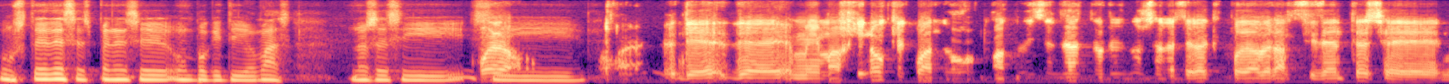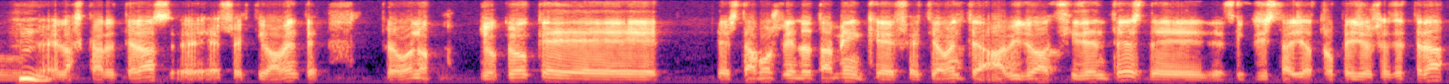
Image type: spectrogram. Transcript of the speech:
ustedes espérense un poquitillo más. No sé si... Bueno, me imagino que cuando, cuando dicen de alto riesgo se refiere a que puede haber accidentes en, hmm. las carreteras, eh, efectivamente. Pero bueno, yo creo que Estamos viendo también que efectivamente ha habido accidentes de, ciclistas y atropellos, etcétera,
